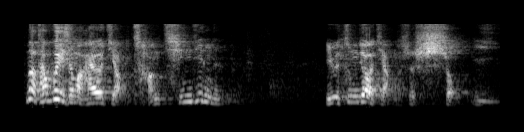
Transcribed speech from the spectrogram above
那他为什么还要讲常清净呢？因为宗教讲的是守一，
